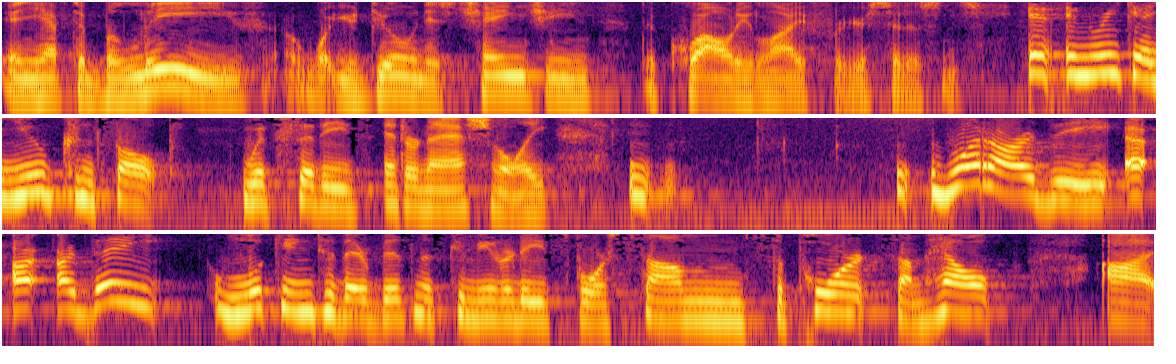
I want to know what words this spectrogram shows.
and you have to believe what you're doing is changing the quality of life for your citizens. Enrique, you consult with cities internationally. What are the, are, are they looking to their business communities for some support, some help? Uh,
